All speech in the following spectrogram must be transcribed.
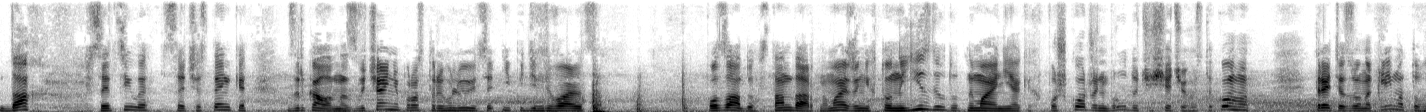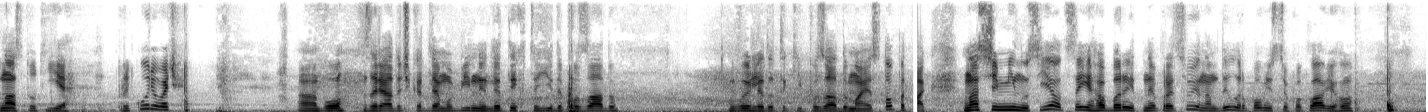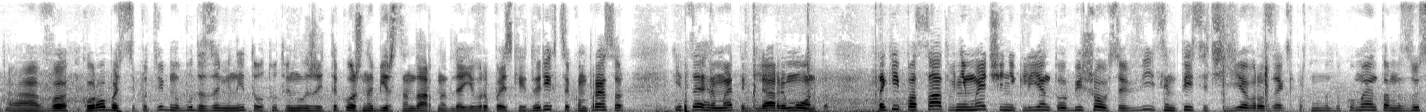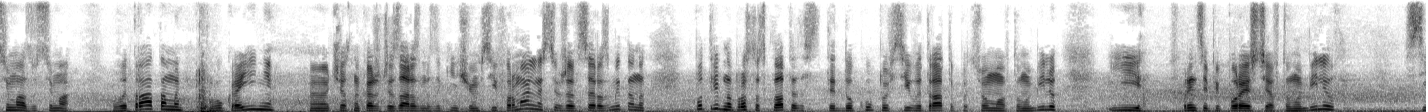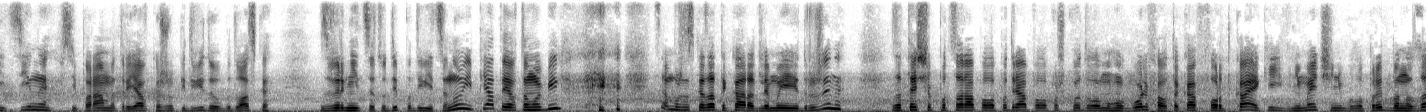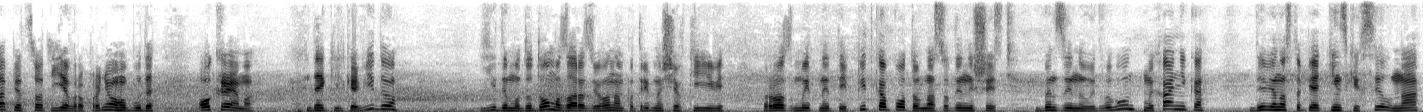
Дах, все ціле, все чистеньке. Зеркала в нас звичайні, просто регулюються і підігріваються. Позаду стандартно, майже ніхто не їздив, тут немає ніяких пошкоджень, бруду чи ще чогось такого. Третя зона клімату. В нас тут є прикурювач або зарядочка для мобільних для тих, хто їде позаду. Вигляду такий позаду має стопи. Так, у нас ще мінус є, оцей габарит не працює, нам дилер повністю поклав його в коробочці. Потрібно буде замінити. Отут він лежить. Також набір стандартно для європейських доріг, це компресор і це герметик для ремонту. Такий Passat в Німеччині клієнту обійшовся 8 тисяч євро з експортними документами, з усіма з усіма витратами в Україні. Е, Чесно кажучи, зараз ми закінчуємо всі формальності, вже все розмитнено. Потрібно просто скласти докупи всі витрати по цьому автомобілю. І, в принципі, по решті автомобілів всі ціни, всі параметри я вкажу під відео. Будь ласка, зверніться туди, подивіться. Ну і п'ятий автомобіль. Це можна сказати кара для моєї дружини за те, що поцарапала, подряпала, пошкодила мого гольфа. Отака Ford K, який в Німеччині було придбано за 500 євро. Про нього буде окремо декілька відео. Їдемо додому. Зараз його нам потрібно ще в Києві розмитнити. Під капотом у нас 1,6 бензиновий двигун, механіка, 95 кінських сил на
